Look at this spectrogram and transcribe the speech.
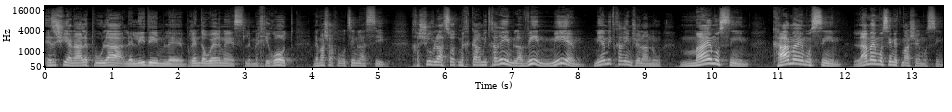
איזושהי הנאה לפעולה, ללידים, לברנד אווירנס, למכירות, למה שאנחנו רוצים להשיג. חשוב לעשות מחקר מתחרים, להבין מי הם, מי המתחרים שלנו, מה הם עושים, כמה הם עושים, למה הם עושים את מה שהם עושים.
